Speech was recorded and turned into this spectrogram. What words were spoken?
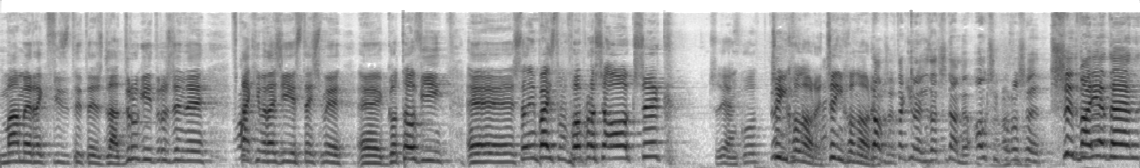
Mamy rekwizyty też dla drugiej drużyny. W takim razie jesteśmy e, gotowi. E, szanowni Państwo, poproszę o okrzyk. Czy Janku? Czyń honory, czyń honory. Dobrze, w takim razie zaczynamy. Okrzyk poproszę. 3, 2, 1.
